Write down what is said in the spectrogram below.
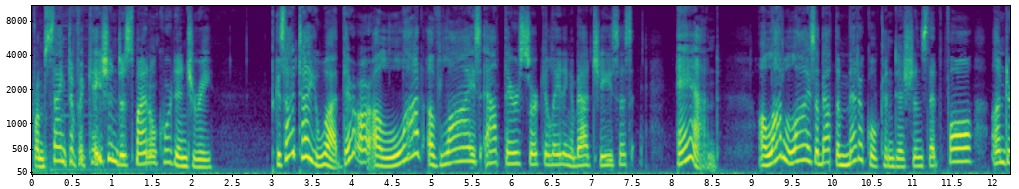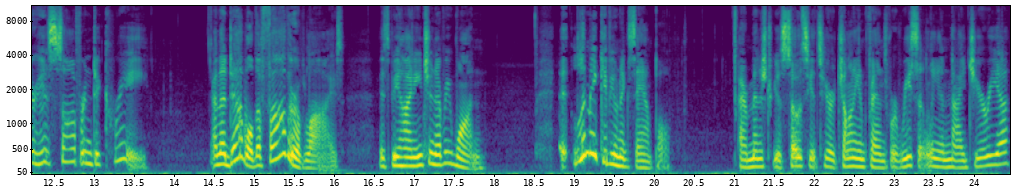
from sanctification to spinal cord injury. Because I tell you what, there are a lot of lies out there circulating about Jesus and a lot of lies about the medical conditions that fall under his sovereign decree. And the devil, the father of lies, is behind each and every one. Uh, let me give you an example. Our ministry associates here at Joni and Friends were recently in Nigeria,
